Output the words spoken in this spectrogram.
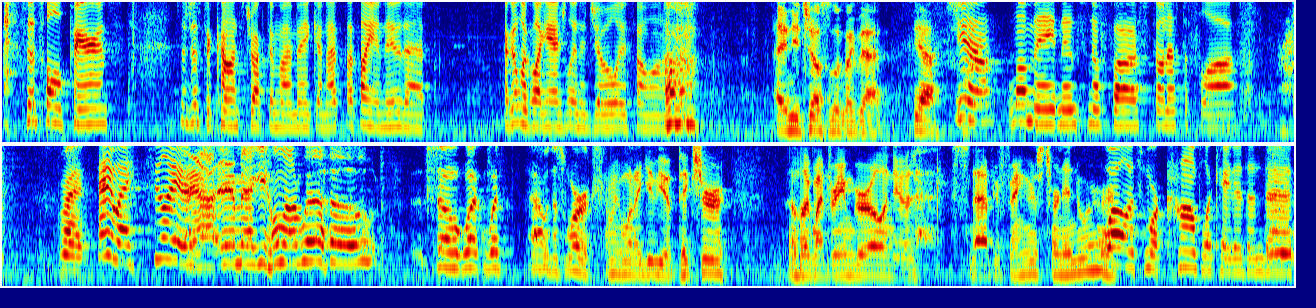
this whole appearance is just a construct of my making. I, I thought you knew that. I could look like Angelina Jolie if I wanted. And you chose to look like that. Yeah. smart. yeah, low maintenance, no fuss, don't have to floss. Right. Right. Anyway, see you later. Yeah, yeah, Maggie, hold on. Whoa. So what, what, how would this work? I mean, when I give you a picture, of like my dream girl and you'd snap your fingers, turn into her? or- Well, it's more complicated than that.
